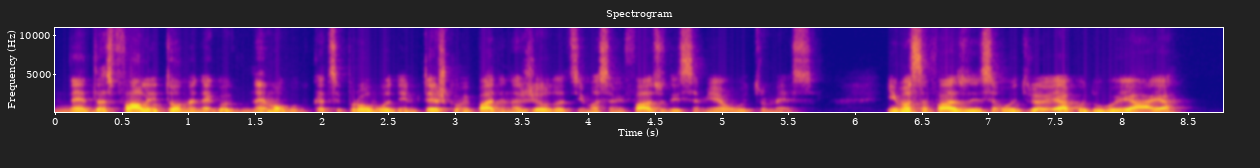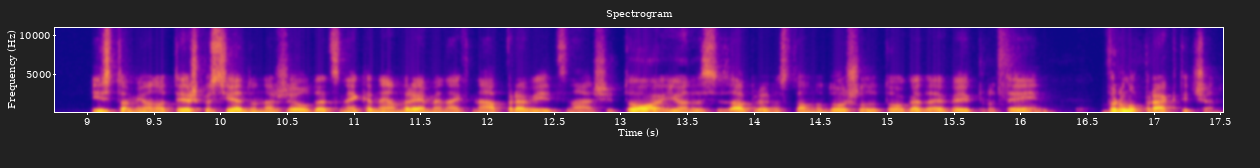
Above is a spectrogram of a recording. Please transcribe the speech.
ne da fali tome, nego ne mogu. Kad se probudim, teško mi padne na želudac. Imao sam i fazu gdje sam jeo ujutro meso. Imao sam fazu gdje sam ujutro jako dugo jaja. Isto mi ono teško sjedu na želudac, nekad nemam vremena ih napraviti, znaš i to. I onda se zapravo jednostavno došlo do toga da je whey protein vrlo praktičan.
